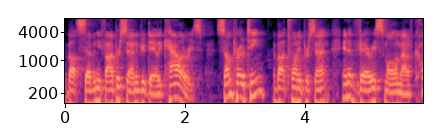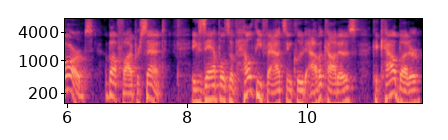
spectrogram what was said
about 75% of your daily calories, some protein, about 20%, and a very small amount of carbs, about 5%. Examples of healthy fats include avocados, cacao butter,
